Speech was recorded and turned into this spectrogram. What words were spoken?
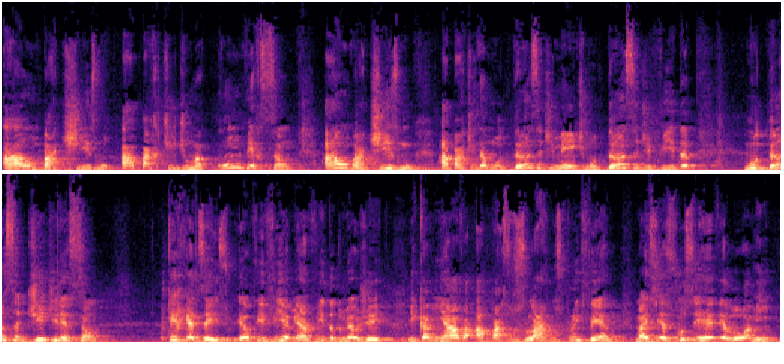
Há um batismo a partir de uma conversão. Há um batismo a partir da mudança de mente, mudança de vida, mudança de direção. O que, que quer dizer isso? Eu vivia minha vida do meu jeito e caminhava a passos largos para o inferno, mas Jesus se revelou a mim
